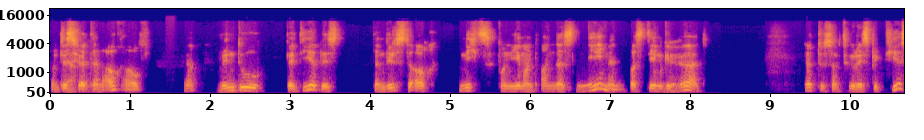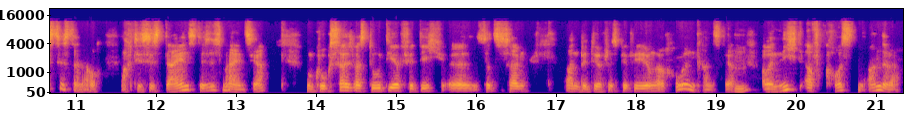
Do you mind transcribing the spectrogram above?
Und das ja. hört dann auch auf. Ja. Wenn mhm. du bei dir bist, dann willst du auch nichts von jemand anders nehmen, was dem gehört. Ja, du sagst, du respektierst es dann auch. Ach, das ist deins, das ist meins, ja. Und guckst halt, was du dir für dich äh, sozusagen an Bedürfnisbefriedigung auch holen kannst, ja. Mhm. Aber nicht auf Kosten anderer.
